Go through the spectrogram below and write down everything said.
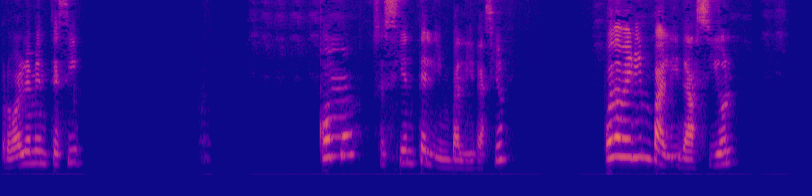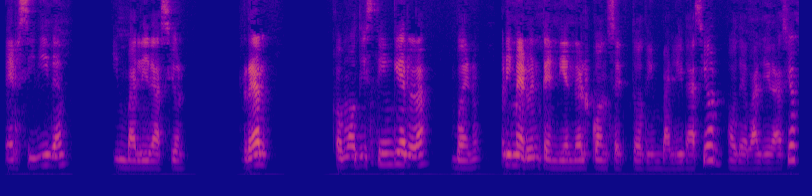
Probablemente sí. ¿Cómo se siente la invalidación? Puede haber invalidación percibida, invalidación real. ¿Cómo distinguirla? Bueno, primero entendiendo el concepto de invalidación o de validación.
